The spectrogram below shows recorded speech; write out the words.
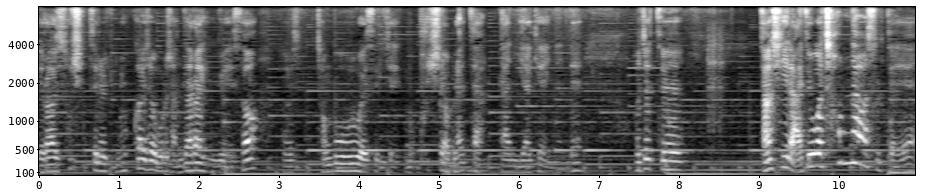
여러 가지 소식들을 좀 효과적으로 전달하기 위해서 어 정부에서 이제 뭐 푸시업을 했다라는 이야기가 있는데 어쨌든 당시 라디오가 처음 나왔을 때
